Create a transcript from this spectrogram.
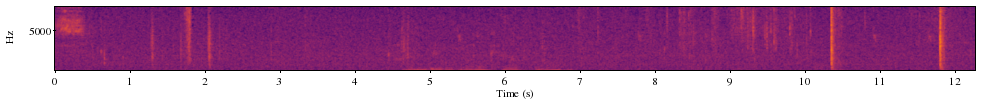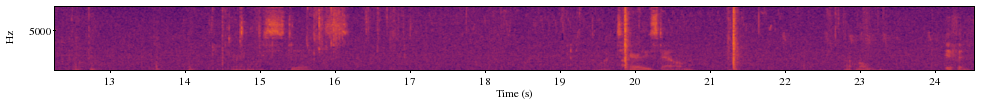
Let's kind of be a little careful. Carry more sticks. I want to tear these down. I don't know if it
